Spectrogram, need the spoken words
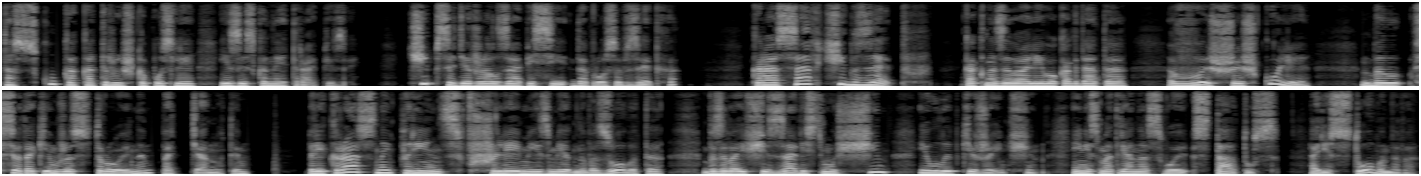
тоску, как отрыжка после изысканной трапезы. Чип содержал записи допросов Зетха, Красавчик Зетх, как называли его когда-то в высшей школе, был все таким же стройным, подтянутым. Прекрасный принц в шлеме из медного золота, вызывающий зависть мужчин и улыбки женщин. И, несмотря на свой статус арестованного,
